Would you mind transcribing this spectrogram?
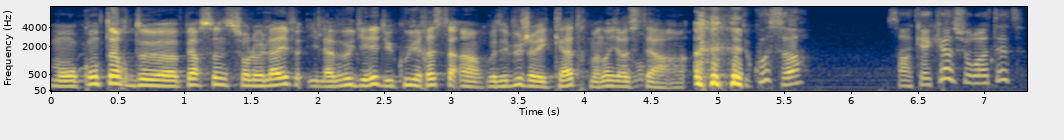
Mon compteur de euh, personnes sur le live, il a bugué, du coup il reste à 1. Au début j'avais 4, maintenant il restait à 1. C'est quoi ça? C'est un caca sur la tête?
